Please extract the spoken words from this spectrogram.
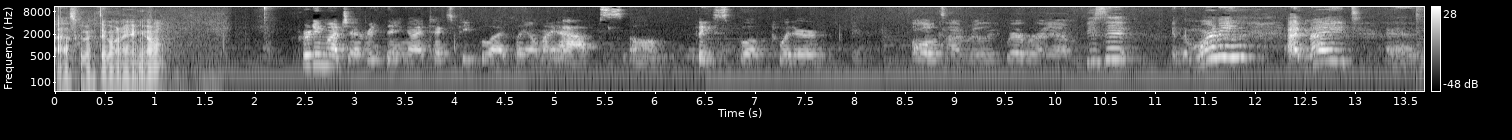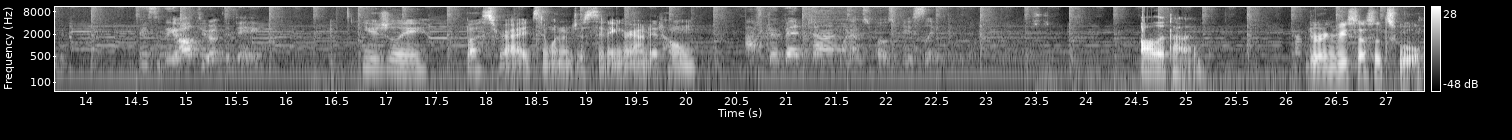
Ask them if they want to hang out. Pretty much everything. I text people, I play on my apps, um, Facebook, Twitter. All the time, really, wherever I am. Use it in the morning, at night, and basically all throughout the day. Usually bus rides and when I'm just sitting around at home. After bedtime when I'm supposed to be asleep. All the time. During recess at school.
